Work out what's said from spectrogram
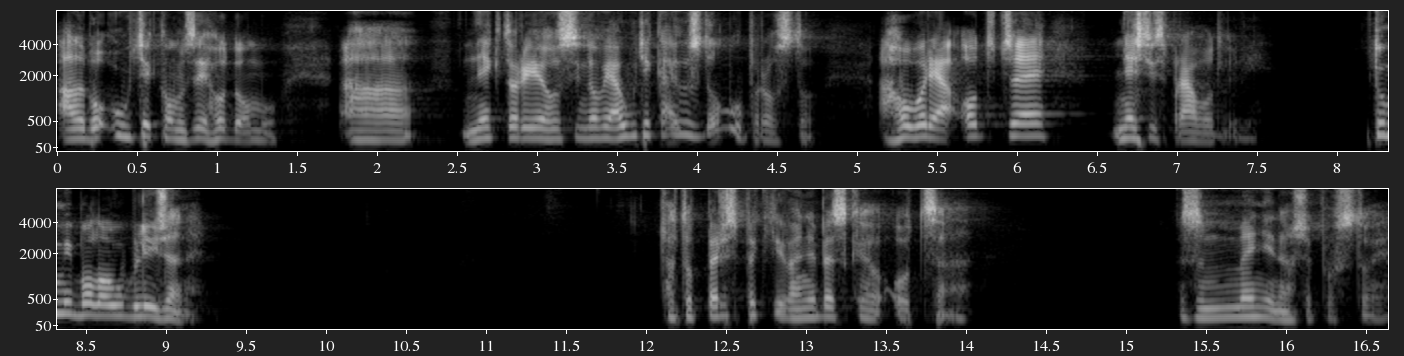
alebo útekom z jeho domu. A niektorí jeho synovia utekajú z domu prosto. A hovoria, otče, nesi spravodlivý. Tu mi bolo ublížené. Táto perspektíva nebeského Otca zmení naše postoje.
